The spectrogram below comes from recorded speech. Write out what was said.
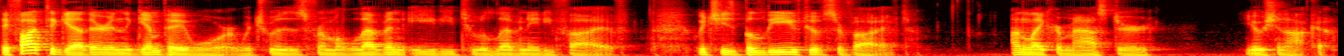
They fought together in the Genpei War, which was from 1180 to 1185, which he's believed to have survived, unlike her master, Yoshinaka.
